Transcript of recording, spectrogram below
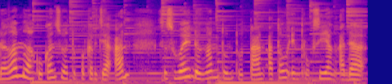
dalam melakukan suatu pekerjaan sesuai dengan tuntutan atau instruksi yang ada.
